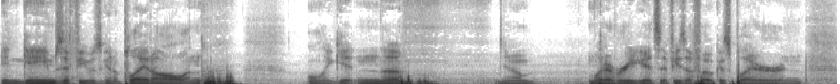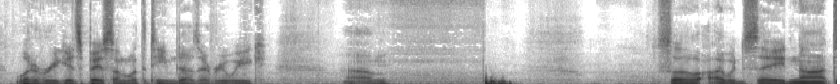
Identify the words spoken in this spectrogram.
in games if he was going to play at all and only getting the you know whatever he gets if he's a focus player and whatever he gets based on what the team does every week. Um, so I would say not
